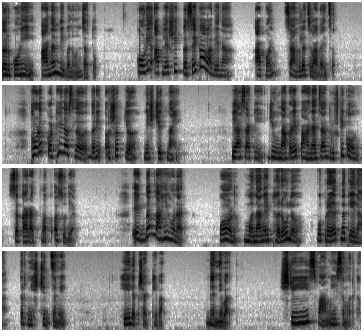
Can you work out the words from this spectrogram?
तर कोणी आनंदी बनवून जातो. कोणी आपल्याशी कसे का वागेना आपण चांगलंच वागायचं. थोडं कठीण असलं तरी अशक्य निश्चित नाही. यासाठी जीवनाकडे पाहण्याचा दृष्टिकोन सकारात्मक असू द्या. एकदम नाही होणार. पण मनाने ठरवलं व प्रयत्न केला तर निश्चित जमेल. हे लक्षात ठेवा. धन्यवाद. श्री स्वामी समर्थ.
